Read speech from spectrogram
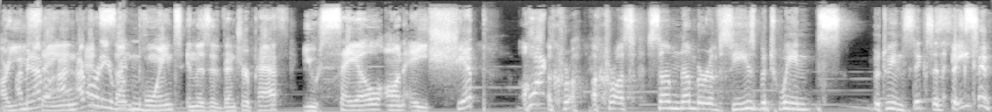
are you I mean, I've- saying I've already at some written- point in this adventure path you sail on a ship? What? Acro- across some number of seas between between six and Six eight. and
